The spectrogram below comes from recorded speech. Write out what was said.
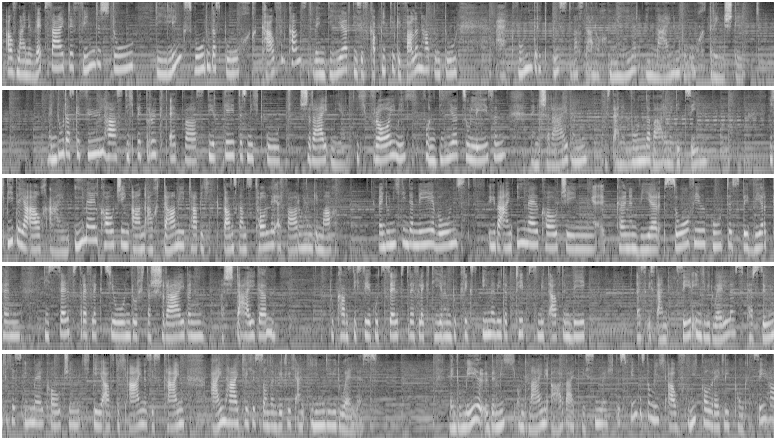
Auf meiner Webseite findest du die Links, wo du das Buch kaufen kannst, wenn dir dieses Kapitel gefallen hat und du äh, gewundrig bist, was da noch mehr in meinem Buch drin steht. Wenn du das Gefühl hast, dich bedrückt etwas, dir geht es nicht gut, schreib mir. Ich freue mich, von dir zu lesen, denn Schreiben ist eine wunderbare Medizin. Ich biete ja auch ein E-Mail-Coaching an, auch damit habe ich ganz, ganz tolle Erfahrungen gemacht. Wenn du nicht in der Nähe wohnst, über ein E-Mail-Coaching können wir so viel Gutes bewirken, die Selbstreflexion durch das Schreiben steigern. Du kannst dich sehr gut selbst reflektieren, du kriegst immer wieder Tipps mit auf den Weg. Es ist ein sehr individuelles, persönliches E-Mail-Coaching. Ich gehe auf dich ein. Es ist kein einheitliches, sondern wirklich ein individuelles. Wenn du mehr über mich und meine Arbeit wissen möchtest, findest du mich auf nicoleregli.ch,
